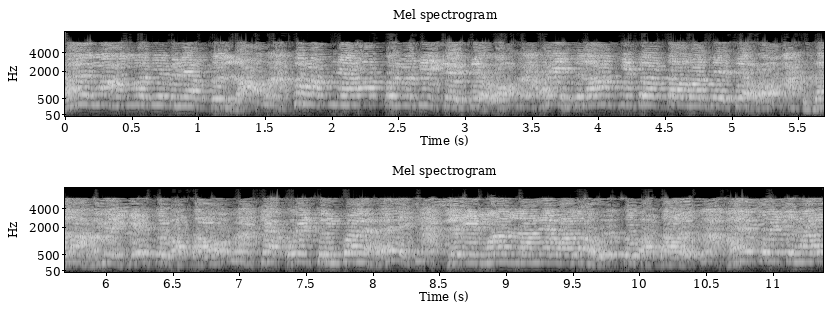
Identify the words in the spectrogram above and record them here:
है मोहम्मद इब्न अब्दुल्ला तुम अपने आप को नबी कहते हो है इस्लाम की तरफ दावत देते हो। जरा हमें ये तो बताओ क्या कोई तुम पर है जो ईमान लाने वाला हो तो बताओ। है कोई तुम्हारा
